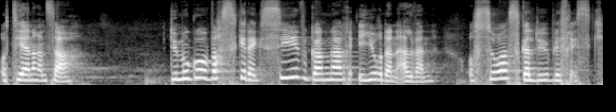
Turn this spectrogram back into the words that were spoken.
Og tjeneren sa, 'Du må gå og vaske deg syv ganger i Jordanelven, og så skal du bli frisk.'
